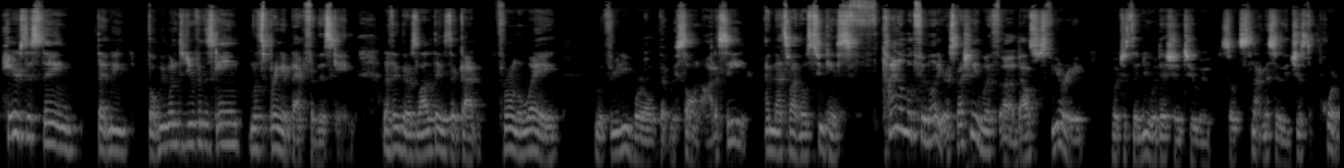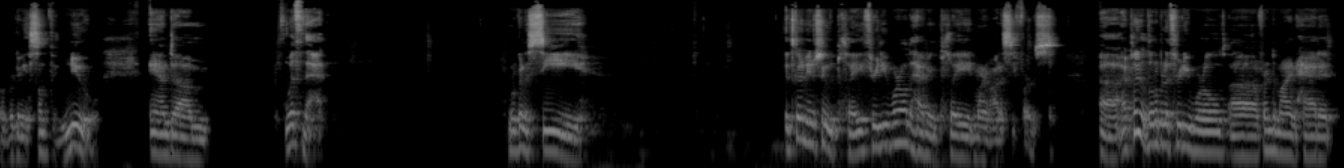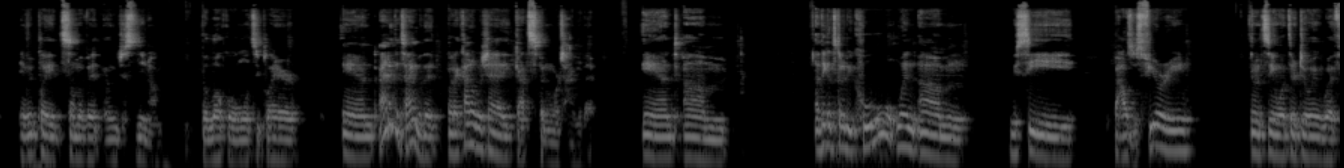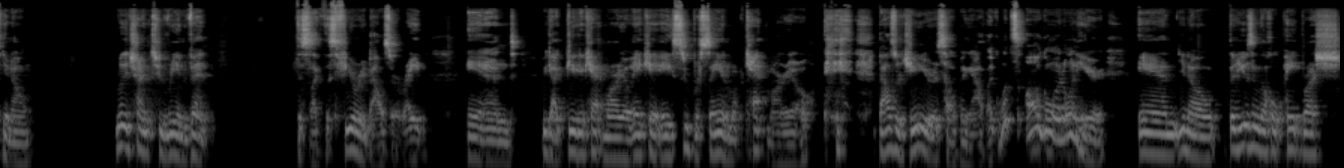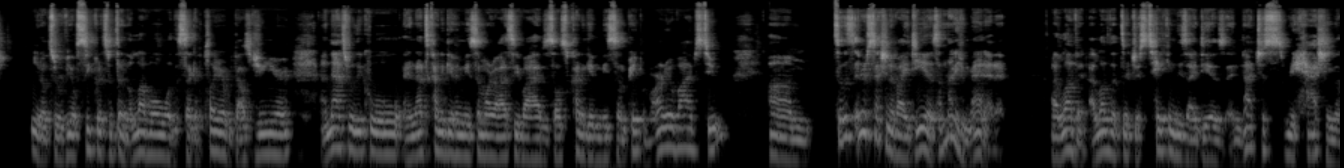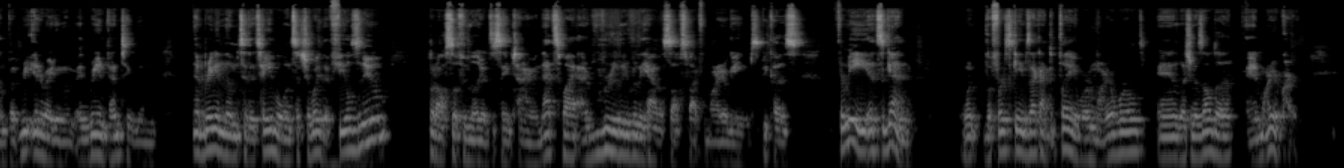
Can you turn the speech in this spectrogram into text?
here's this thing that we thought we wanted to do for this game. Let's bring it back for this game. And I think there's a lot of things that got thrown away with 3D World that we saw in Odyssey, and that's why those two games kind of look familiar, especially with uh, Bowser's Fury, which is the new addition to it. So it's not necessarily just a port, but we're getting something new. And um, with that, we're going to see. It's going to be interesting to play 3D World, having played Mario Odyssey first. Uh, I played a little bit of 3D World. Uh, a friend of mine had it, and we played some of it on just you know the local multiplayer, and I had a good time with it. But I kind of wish I got to spend more time with it. And um, I think it's going to be cool when um, we see Bowser's Fury and seeing what they're doing with, you know, really trying to reinvent this like this Fury Bowser, right? And we got Giga Cat Mario, aka Super Saiyan Cat Mario. Bowser Jr. is helping out. Like, what's all going on here? And you know, they're using the whole paintbrush, you know, to reveal secrets within the level with the second player with Bowser Jr. And that's really cool. And that's kind of giving me some Mario Odyssey vibes. It's also kind of giving me some Paper Mario vibes too. Um, so this intersection of ideas, I'm not even mad at it. I love it. I love that they're just taking these ideas and not just rehashing them, but reiterating them and reinventing them and bringing them to the table in such a way that feels new, but also familiar at the same time. And that's why I really, really have a soft spot for Mario games because for me, it's again, the first games I got to play were Mario World and Legend of Zelda and Mario Kart.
